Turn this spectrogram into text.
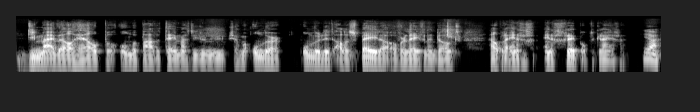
die mij wel helpen om bepaalde thema's die er nu zeg maar onder onder dit alles spelen over leven en dood, helpen er enige, enige greep op te krijgen. Ja,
